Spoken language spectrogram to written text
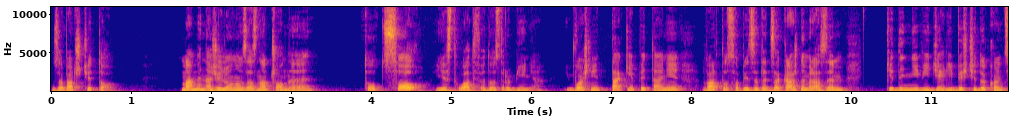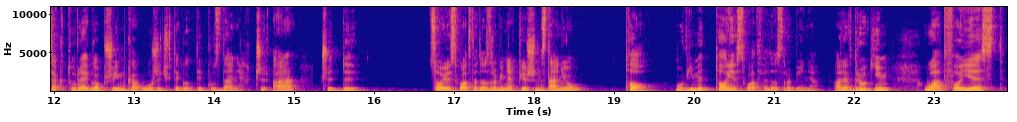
zobaczcie to. Mamy na zielono zaznaczone to, co jest łatwe do zrobienia. I właśnie takie pytanie warto sobie zadać za każdym razem, kiedy nie wiedzielibyście do końca, którego przyimka użyć w tego typu zdaniach, czy a, czy d. Co jest łatwe do zrobienia w pierwszym zdaniu? To. Mówimy, to jest łatwe do zrobienia. Ale w drugim łatwo jest,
